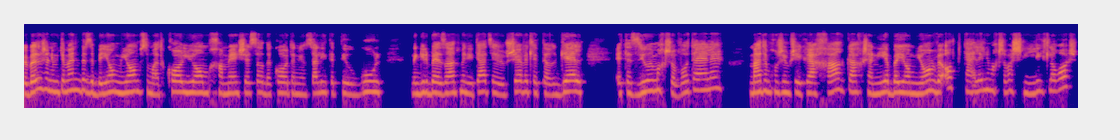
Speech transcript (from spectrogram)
וברגע שאני מתאמן בזה ביום-יום, זאת אומרת, כל יום, חמש, עשר דקות, אני עושה לי את התרגול, נגיד בעזרת מדיטציה, יושבת לתרגל את הזיהוי מחשבות האלה, מה אתם חושבים שיקרה אחר כך, כשאני אהיה ביום-יום, והופ, תעלה לי מחשבה שלילית לראש,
